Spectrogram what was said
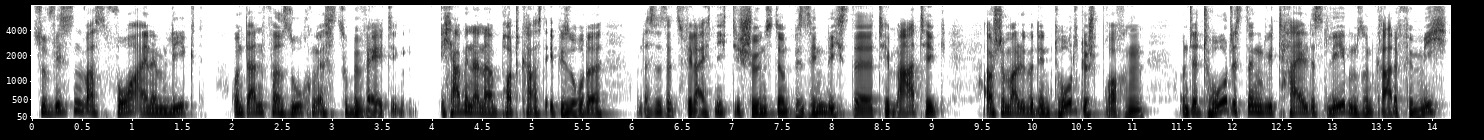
zu wissen, was vor einem liegt und dann versuchen, es zu bewältigen. Ich habe in einer Podcast-Episode, und das ist jetzt vielleicht nicht die schönste und besinnlichste Thematik, auch schon mal über den Tod gesprochen. Und der Tod ist irgendwie Teil des Lebens und gerade für mich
